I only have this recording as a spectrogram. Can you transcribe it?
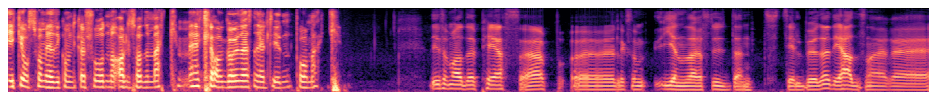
Ikke oss på mediekommunikasjon, men alle som hadde Mac. Jeg klaga jo nesten hele tiden på Mac. De som hadde PC øh, liksom gjennom det studenttilbudet, de hadde sånne her øh,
